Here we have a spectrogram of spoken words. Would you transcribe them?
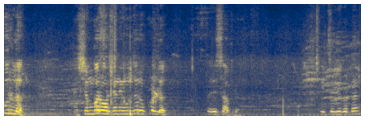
पुरलं शंभर वर्षाने येऊन जर उकडलं तरी सापडं तिचं विघटन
